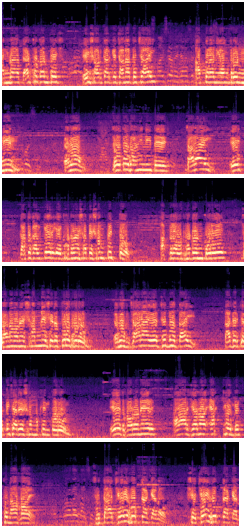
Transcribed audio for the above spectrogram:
আমরা ব্যর্থকণ্ঠে এই সরকারকে জানাতে চাই, আপনারা নিয়ন্ত্রণ নিন। এবং যৌথ বাহিনীতে যারাই এই গতকালকের এই ঘটনার সাথে সম্পৃক্ত, আপনারা উদ্ঘাটন করে জনগণের সামনে সেটা তুলে ধরুন এবং যারা এর জন্য দায়ী, তাদেরকে বিচারের সম্মুখীন করুন। এ ধরনের আর যেন একটিও মৃত্যু না হয়। তা যেই হোক না কেন, সে যেই হোক না কেন,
